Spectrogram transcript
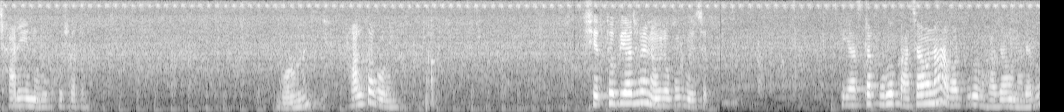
ছাড়িয়ে নেব খোসাটা। গরম নেই? হালকা গরম। সেদ্ধ পেঁয়াজ হয় না ওই রকম হয়েছে। পেঁয়াজটা পুরো কাঁচাও না আবার পুরো ভাজাও না দেখো।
